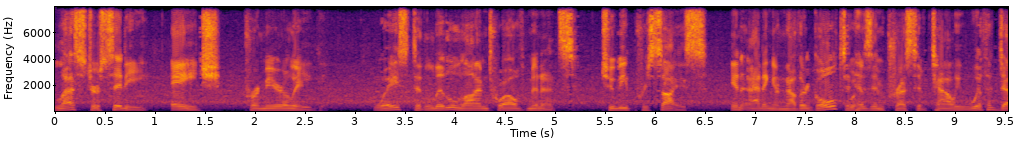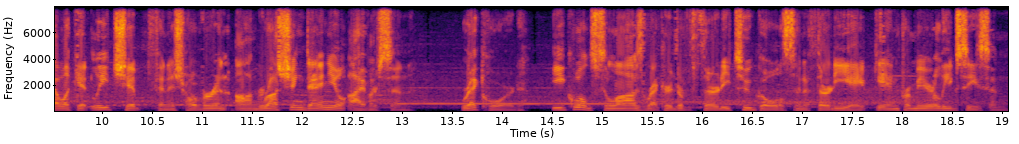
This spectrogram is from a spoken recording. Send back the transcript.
Leicester City, H, Premier League. Wasted little lime 12 minutes, to be precise, in adding another goal to his impressive tally with a delicately chipped finish over an on-rushing Daniel Iversen record, equaled Salah's record of 32 goals in a 38-game Premier League season.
